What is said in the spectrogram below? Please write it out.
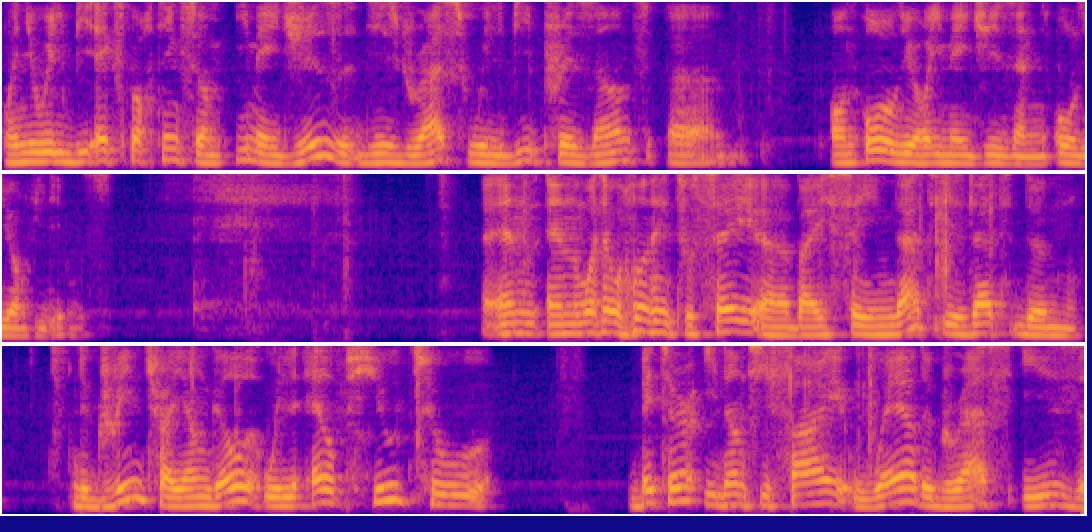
When you will be exporting some images, this grass will be present uh, on all your images and all your videos. And, and what I wanted to say uh, by saying that is that the, the green triangle will help you to better identify where the grass is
